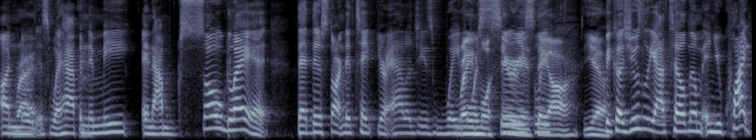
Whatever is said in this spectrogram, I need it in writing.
unnoticed. What happened to me, and I'm so glad that they're starting to take your allergies way, Way more, more serious seriously they are. Yeah. because usually I tell them and you quite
